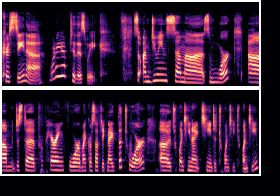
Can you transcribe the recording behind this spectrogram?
Christina, what are you up to this week? So I'm doing some uh, some work, um, just uh, preparing for Microsoft Ignite the tour, uh, 2019 to 2020.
